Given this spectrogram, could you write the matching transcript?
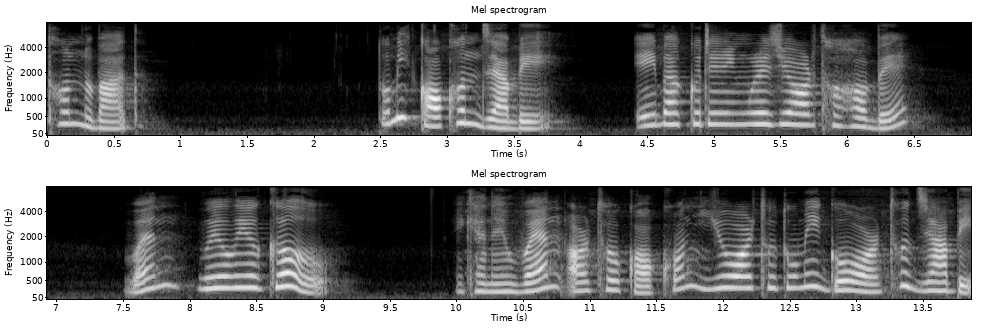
ধন্যবাদ। তুমি কখন যাবে? এই বাক্যটির ইংরেজি অর্থ হবে ওয়েন উইল ইউ গো এখানে ওয়েন অর্থ কখন ইউ অর্থ তুমি গো অর্থ যাবে।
